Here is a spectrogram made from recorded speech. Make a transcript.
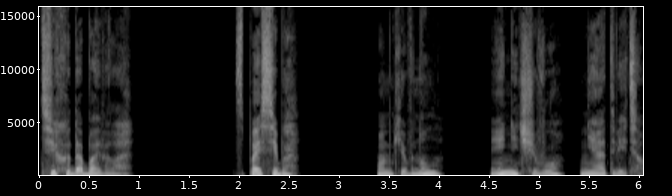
тихо добавила. «Спасибо». Он кивнул и ничего не ответил.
